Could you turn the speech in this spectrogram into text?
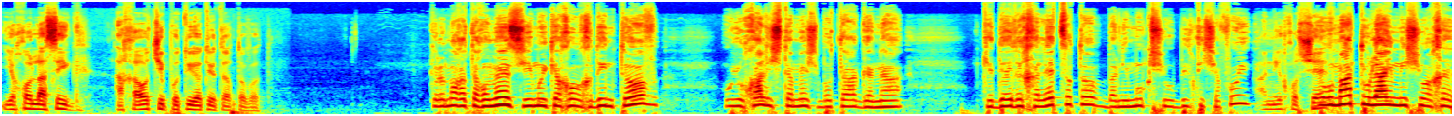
יכול להשיג הכרעות שיפוטיות יותר טובות. כלומר, אתה רומז שאם הוא ייקח עורך דין טוב, הוא יוכל להשתמש באותה הגנה כדי לחלץ אותו בנימוק שהוא בלתי שפוי? אני חושב... לעומת אולי מישהו אחר.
